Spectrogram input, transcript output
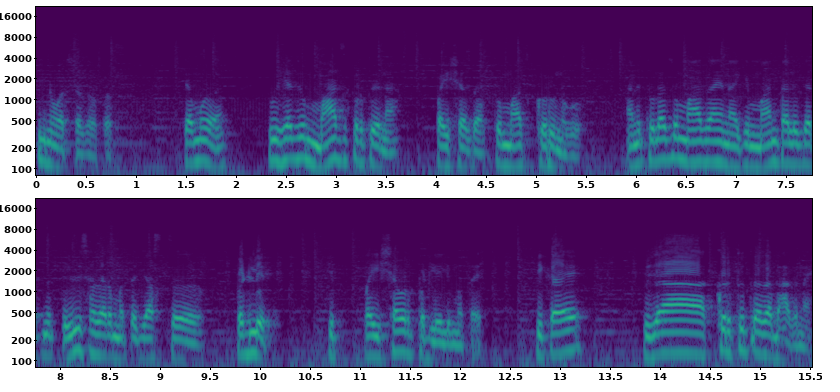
तीन वर्षाचा होतास त्यामुळं तू हे जो माज करतोय ना पैशाचा तो माज करू नको. आणि तुला जो माज आहे ना की मान तालुक्यातनं तेवीस हजार मतं जास्त पडलीत ती पैशावर पडलेली मतं आहेत. ती काय तुझ्या कर्तृत्वाचा भाग नाही.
